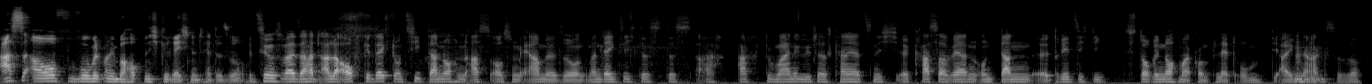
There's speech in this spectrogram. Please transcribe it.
Ass auf, womit man überhaupt nicht gerechnet hätte. So. Beziehungsweise hat alle aufgedeckt und zieht dann noch ein Ass aus dem Ärmel. So. Und man denkt sich, das, das, ach, ach du meine Güte, das kann jetzt nicht äh, krasser werden und dann äh, dreht sich die Story nochmal komplett um, die eigene mhm. Achse. So.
